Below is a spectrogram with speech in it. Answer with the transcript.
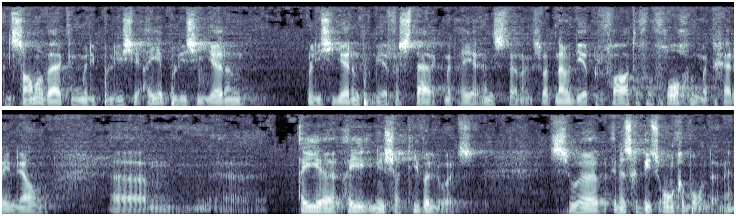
in samewerking met die polisie eie polisieering polisieering probeer versterk met eie instellings wat nou deur private vervolging met Gerry Nel ehm um, eie eie inisiatiewe loods. So en is gebiedsongebonde, né?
